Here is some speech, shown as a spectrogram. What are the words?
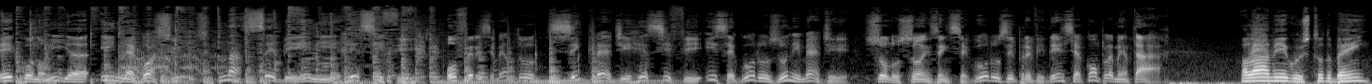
Economia e Negócios, na CBN Recife. Oferecimento Cicred Recife e Seguros Unimed. Soluções em seguros e previdência complementar. Olá, amigos, tudo bem?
